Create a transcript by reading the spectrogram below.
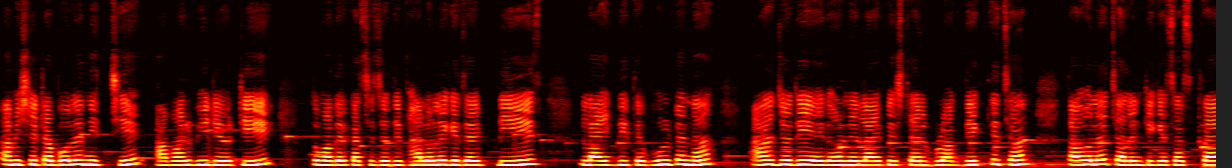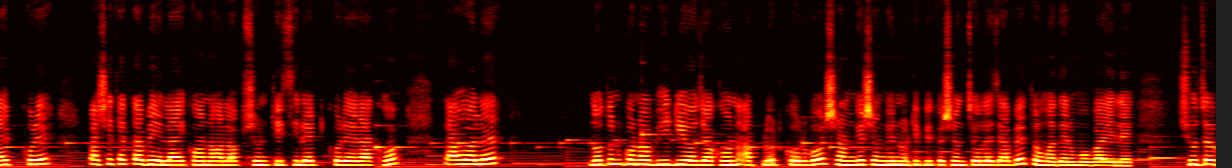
আমি সেটা বলে নিচ্ছি। আমার ভিডিওটি তোমাদের কাছে যদি ভালো লেগে যায় প্লিজ লাইক দিতে ভুলবে না। আর যদি এই ধরনের লাইফস্টাইল ব্লগ দেখতে চান, তাহলে চ্যানেলটিকে সাবস্ক্রাইব করে পাশে থাকা বেল আইকন অল অপশনটি সিলেক্ট করে রাখো। তাহলে নতুন কোনো ভিডিও যখন আপলোড করব, সঙ্গে সঙ্গে নোটিফিকেশন চলে যাবে তোমাদের মোবাইলে সুযোগ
